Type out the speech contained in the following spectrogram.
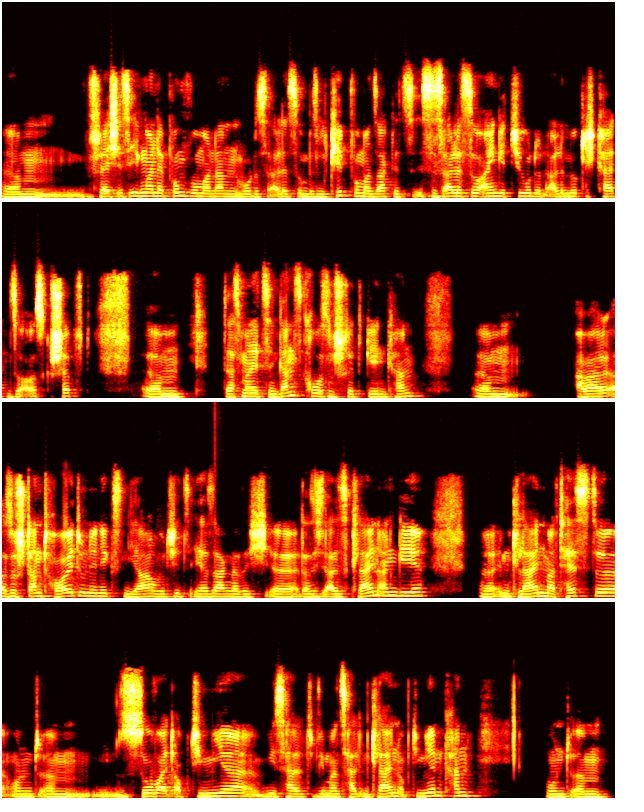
Ähm, vielleicht ist irgendwann der Punkt, wo man dann, wo das alles so ein bisschen kippt, wo man sagt, jetzt ist es alles so eingetunt und alle Möglichkeiten so ausgeschöpft, ähm, dass man jetzt den ganz großen Schritt gehen kann. Ähm, aber also Stand heute und die nächsten Jahre würde ich jetzt eher sagen, dass ich, äh, dass ich alles klein angehe, äh, im Kleinen mal teste und ähm, so weit optimiere, wie es halt, wie man es halt im Kleinen optimieren kann. Und ähm,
